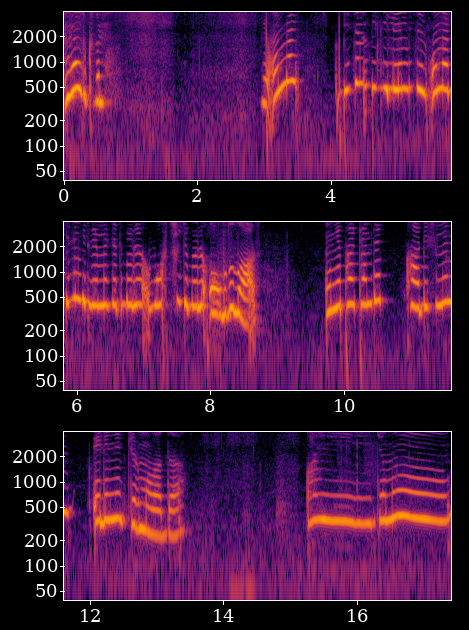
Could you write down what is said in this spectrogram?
Ne oldu kızım? Ya onlar bizim bilgilerimizi, onlar bizim bilgilerimizi de böyle vahşice böyle aldılar. Onu yaparken de kardeşimin elini cırmaladı. Ay canım.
